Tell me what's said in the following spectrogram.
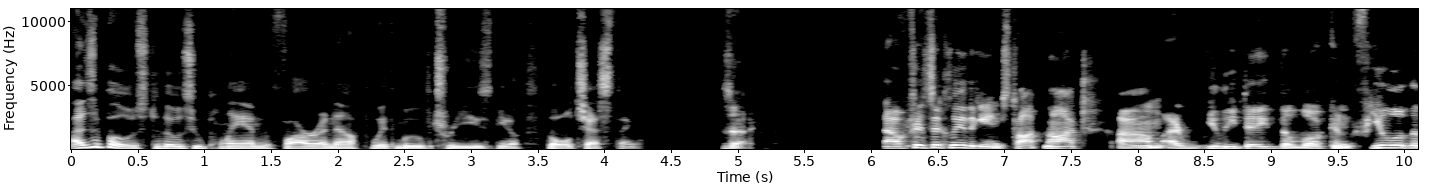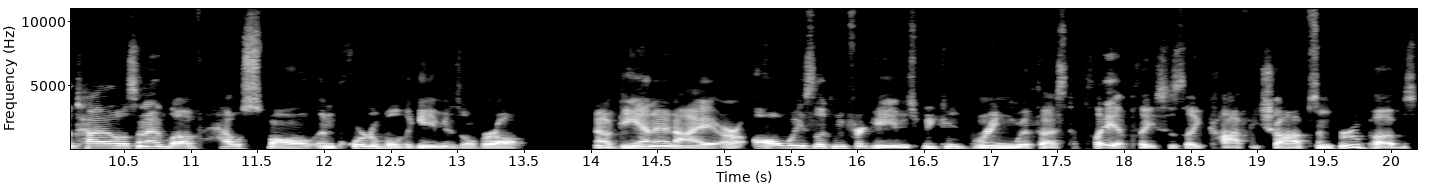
as opposed to those who plan far enough with move trees, you know, the whole chess thing. Exactly. Now, physically, the game's top notch. Um, I really dig the look and feel of the tiles, and I love how small and portable the game is overall. Now, Deanna and I are always looking for games we can bring with us to play at places like coffee shops and brew pubs,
